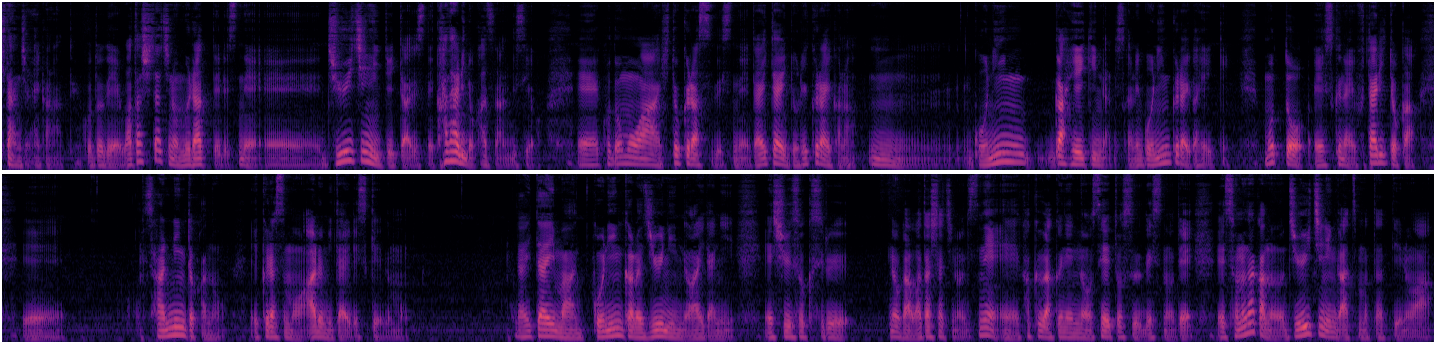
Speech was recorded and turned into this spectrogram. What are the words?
来たんじゃないかなということで、私たちの村ってですね、えー、11人って言ったらですね、かなりの数なんですよ。えー、子供は1クラスですね、大体どれくらいかなうん、5人が平均なんですかね。5人くらいが平均。もっと、えー、少ない。2人とか、え、3人とかのクラスもあるみたいですけれども。大体今5人から10人の間に収束するのが私たちのですね、え各学年の生徒数ですので、えその中の11人が集まったっていうのは、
